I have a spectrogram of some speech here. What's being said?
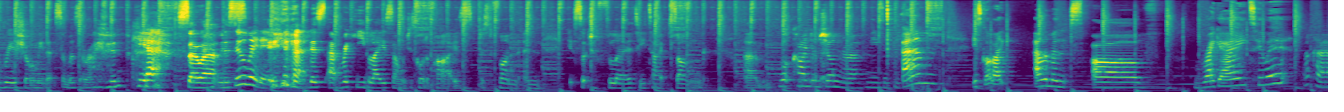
reassure me that summer's arriving. Yeah. So uh, We're this- still waiting. yeah, this uh, Ricky Blaze song, which is called Apart, is just fun and it's such a flirty type song. Um, What kind of genre of music is that? um, it's got like elements of reggae to it. okay.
